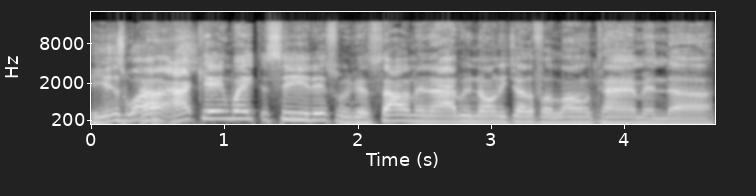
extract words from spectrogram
He is Uh, wise. I can't wait to see this one because Solomon and I we've known each other for a long time and uh,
